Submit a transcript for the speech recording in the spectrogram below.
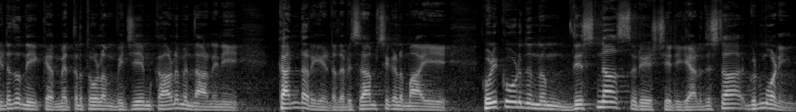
ഇടതു നീക്കം എത്രത്തോളം വിജയം കാണുമെന്നാണ് ഇനി കണ്ടറിയേണ്ടത്. വിശദാംശങ്ങളുമായി കോഴിക്കോട് നിന്നും ദിഷ്ണ സുരേഷ് ചേരുകയാണ്. ദിഷ്ണ ഗുഡ് മോർണിംഗ്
